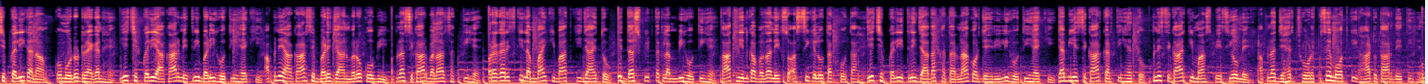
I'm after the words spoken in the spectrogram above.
छिपकली का नाम, कोमोडो ड्रैगन है। ये छिपकली आकार में इतनी बड़ी होती है कि अपने आकार से बड़े जानवरों को भी अपना शिकार बना सकती है। और अगर इसकी लंबाई की बात की जाए तो ये 10 फीट तक लंबी होती है। साथ ही इनका वज़न 180 किलो तक होता है। ये छिपकली इतनी ज़्यादा खतरनाक और जहरीली होती है कि जब ये शिकार करती है तो अपने शिकार की मांसपेशियों में अपना जहर छोड़ उसे मौत की घाट उतार देती है।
